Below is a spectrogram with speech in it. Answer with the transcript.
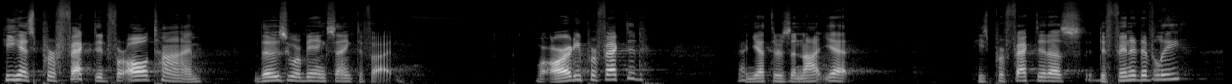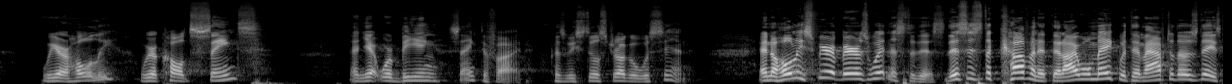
he has perfected for all time those who are being sanctified. We're already perfected and yet there's a not yet. He's perfected us definitively. We are holy. We are called saints. And yet we're being sanctified because we still struggle with sin. And the Holy Spirit bears witness to this. This is the covenant that I will make with them after those days.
